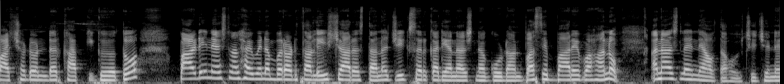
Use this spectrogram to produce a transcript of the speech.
વાછરડો અંદર ખાબકી ગયો હતો. પારડી નેશનલ હાઈવે નંબર અડતાલીસ, ચાર રસ્તા નજીક સરકારી અનાજના ગોડાઉન પાસે ભારે વાહનો અનાજ લઈને આવતા હોય છે, જેને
